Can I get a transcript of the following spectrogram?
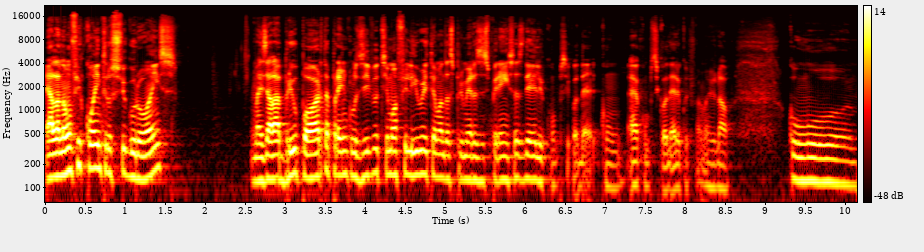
Ela não ficou entre os figurões, mas ela abriu porta para inclusive o Timothy Leary ter uma das primeiras experiências dele com psicodélico, com, é, com psicodélico de forma geral. Com o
